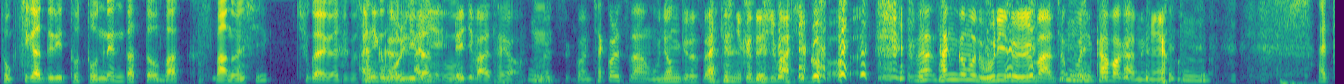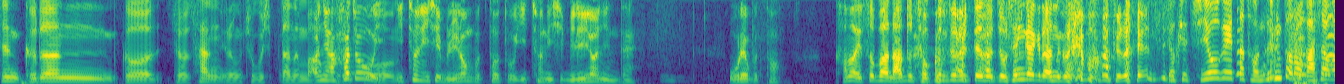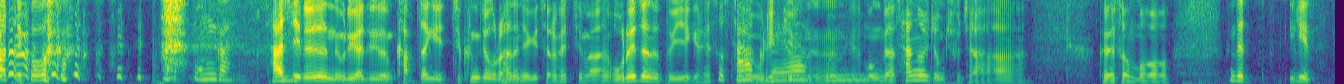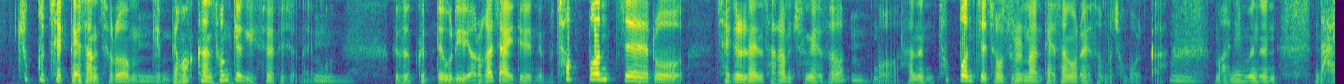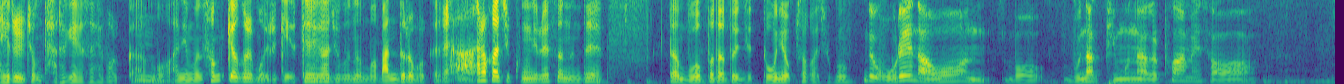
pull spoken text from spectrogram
독지가들이 또돈 낸다 또 막 만 원씩 추가해가지고 아니, 상금 그- 올리라고. 아니, 내지 마세요. 음. 그건 책걸상 운영비로 써야 되니까 내지 마시고 사- 상금은 우리들만 충분히 커버 가능해요. 음. 하여튼 그런 그저상 이런 거 주고 싶다는 마음 아니 하죠. 2021년부터 또 2021년인데 올해부터 가만 있어봐. 나도 적금 들을 때는 좀 생각이라는 걸 해보고 들어야지. 역시 지옥에 있다 전쟁터로 가셔가지고 뭔가 사실은 우리가 지금 갑자기 즉흥적으로 하는 얘기처럼 했지만 오래전에도 이 얘기를 했었어요. 아? 우리끼리는 음. 그래서 뭔가 상을 좀 주자. 그래서 뭐 근데 이게 축구책 대상처럼 음. 이렇게 명확한 성격이 있어야 되잖아요. 뭐. 음. 그래서 그때 우리 여러 가지 아이디어 있는데 뭐첫 번째로 책을 낸 사람 중에서 음. 뭐 하는 첫 번째 저술만 대상으로 해서 뭐 줘볼까 음. 뭐 아니면은 나이를 좀 다르게 해서 해볼까 음. 뭐 아니면 성격을 뭐 이렇게 이렇게 해가지고는 뭐 만들어 볼까 여러 가지 궁리를 했었는데 일단 무엇보다도 이제 돈이 없어가지고 근데 올해 나온 뭐 문학 비문학을 포함해서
